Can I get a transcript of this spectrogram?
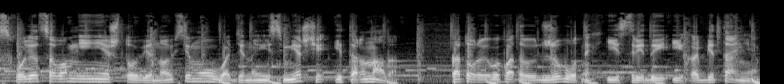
сходятся во мнении, что виной всему водяные смерчи и торнадо, которые выхватывают животных из среды их обитания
